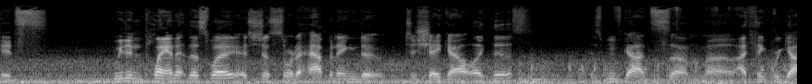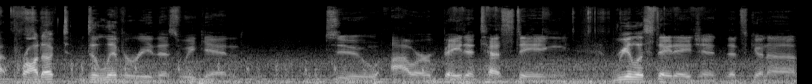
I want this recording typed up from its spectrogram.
it's we didn't plan it this way. It's just sort of happening to to shake out like this. Is we've got some. Uh, I think we got product delivery this weekend to our beta testing real estate agent that's gonna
